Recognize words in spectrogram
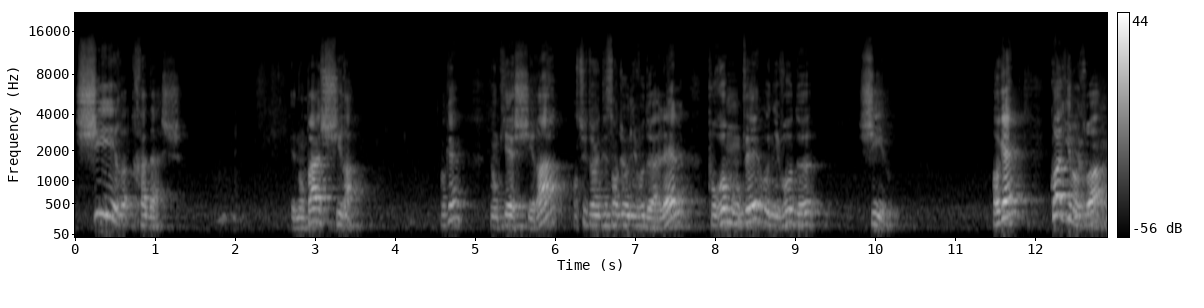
Shir Chadash. Et non pas Shira. Donc il y a Shira, ensuite on est descendu au niveau de Hallel pour remonter au niveau de Shir. Ok Quoi qu'il en soit,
